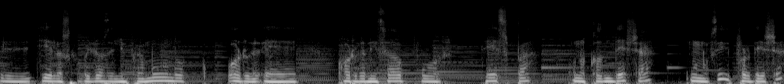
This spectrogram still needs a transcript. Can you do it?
el, y los caballeros del inframundo, eh, organizado por Despa, uno con Desha, uno sí, por Desha,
